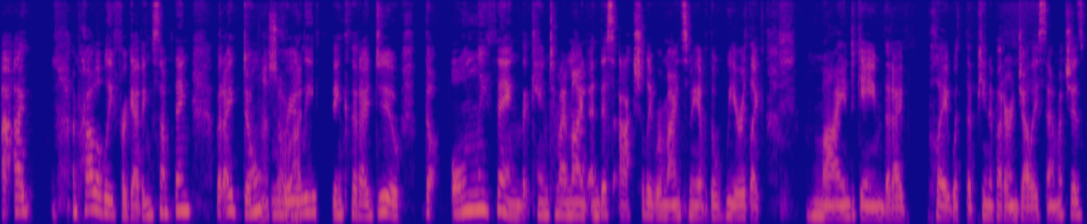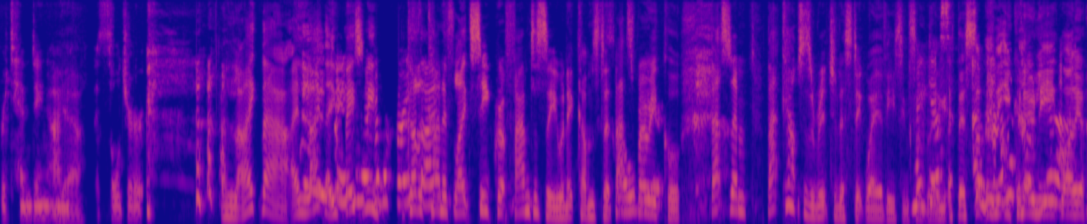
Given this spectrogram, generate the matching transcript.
I, I I'm probably forgetting something, but I don't That's all right. really think that I do. The only thing that came to my mind, and this actually reminds me of the weird like mind game that I play with the peanut butter and jelly sandwiches, pretending I'm yeah. a soldier. I like that. I like that. You basically for the first got a time. kind of like secret fantasy when it comes to So that's very weird. cool. That's um that counts as a ritualistic way of eating something. guess If there's something that you can only eat while you're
